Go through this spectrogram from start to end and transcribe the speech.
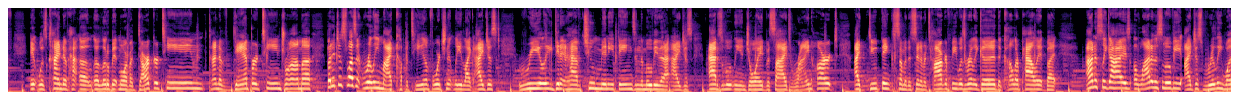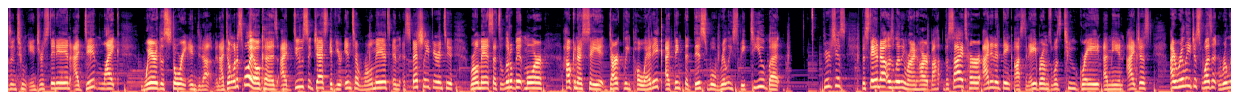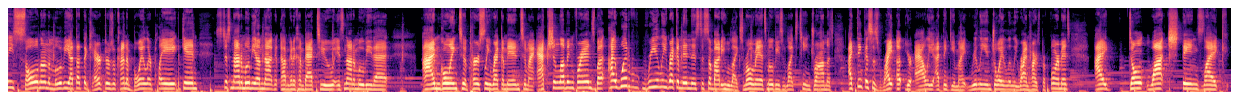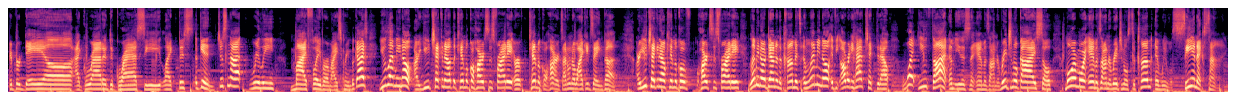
it was kind of a, a, little bit more of a darker teen, kind of damper teen drama, but it just wasn't really my cup of tea, unfortunately. Like, I just really didn't have too many things in the movie that I, I just absolutely enjoyed besides Reinhart. I do think some of the cinematography was really good, the color palette, but honestly, guys, a lot of this movie I just really wasn't too interested in. I did like where the story ended up. And I don't want to spoil because I do suggest if you're into romance, and especially if you're into romance that's a little bit more, how can I say it, darkly poetic, I think that this will really speak to you. But there's just the standout is Lili Reinhart. Besides her, I didn't think Austin Abrams was too great. I mean, I just, I really just wasn't really sold on the movie. I thought the characters were kind of boilerplate. Again, it's just not a movie I'm not, I'm gonna come back to. It's not a movie that I'm going to personally recommend to my action loving friends, but I would really recommend this to somebody who likes romance movies, who likes teen dramas. I think this is right up your alley. I think you might really enjoy Lili Reinhart's performance. I don't watch things like Riverdale, I grew out of Degrassi. Like this, again, just not really my flavor of ice cream. But guys, you let me know. Are you checking out the Chemical Hearts this Friday? Or Chemical Hearts, I don't know why I keep saying the. Are you checking out Chemical Hearts this Friday? Let me know down in the comments and let me know if you already have checked it out, what you thought. I mean, this is an Amazon original, guys, so more and more Amazon originals to come, and we will see you next time.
